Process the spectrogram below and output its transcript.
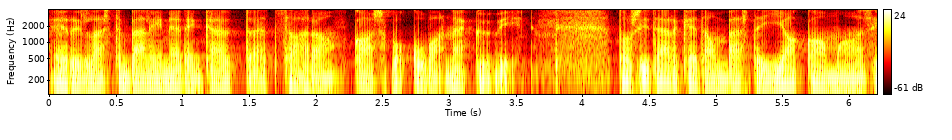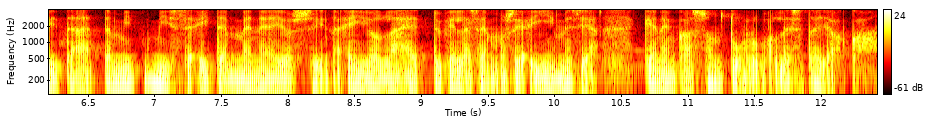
erilaisten välineiden käyttöä, että saadaan kasvokuva näkyviin. Tosi tärkeää on päästä jakamaan sitä, että missä itse menee, jos siinä ei ole lähettyvillä semmoisia ihmisiä, kenen kanssa on turvallista jakaa.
